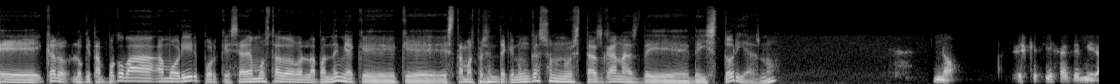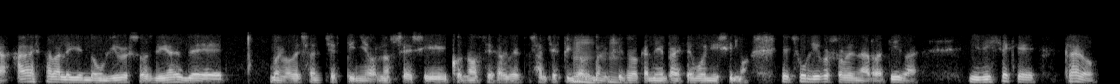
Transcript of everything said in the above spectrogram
Eh, claro, lo que tampoco va a morir, porque se ha demostrado con la pandemia que, está más presente que nunca, son nuestras ganas de, historias, ¿no? No, es que fíjate, mira, ahora estaba leyendo un libro estos días de, bueno, de Sánchez Piñol, no sé si conoces a Alberto Sánchez Piñol, bueno, es un que a mí me parece buenísimo. He hecho un libro sobre narrativa y dice que, claro,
